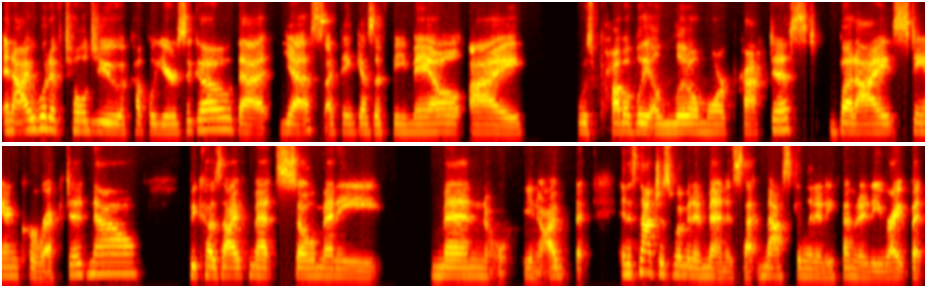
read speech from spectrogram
And I would have told you a couple years ago that yes, I think as a female, I was probably a little more practiced, but I stand corrected now because I've met so many men or you know I've eh, and it's not just women and men it's that masculinity femininity right? But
